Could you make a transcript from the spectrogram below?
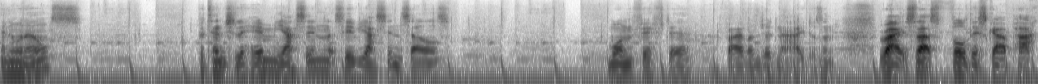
anyone else? Potentially him, Yasin. Let's see if Yasin sells. 150. 500. Nah, he doesn't. Right, so that's full discard pack.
